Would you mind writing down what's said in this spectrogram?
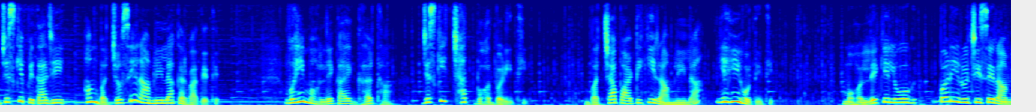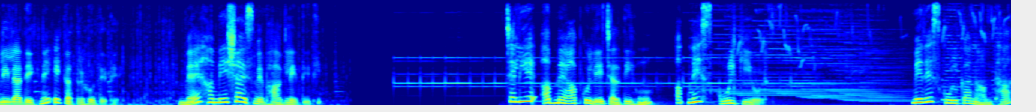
जिसके पिताजी हम बच्चों से रामलीला करवाते थे। वही मोहल्ले का एक घर था, जिसकी छत बहुत बड़ी थी। बच्चा पार्टी की रामलीला यही होती थी। मोहल्ले के लोग बड़ी रुचि से रामलीला देखने एकत्र होते थे। मैं हमेशा इसमें भाग लेती थी। चलिए, अब मैं आपको ले चलती हूँ अपने स्कूल की ओर। मेरे स्कूल का नाम था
